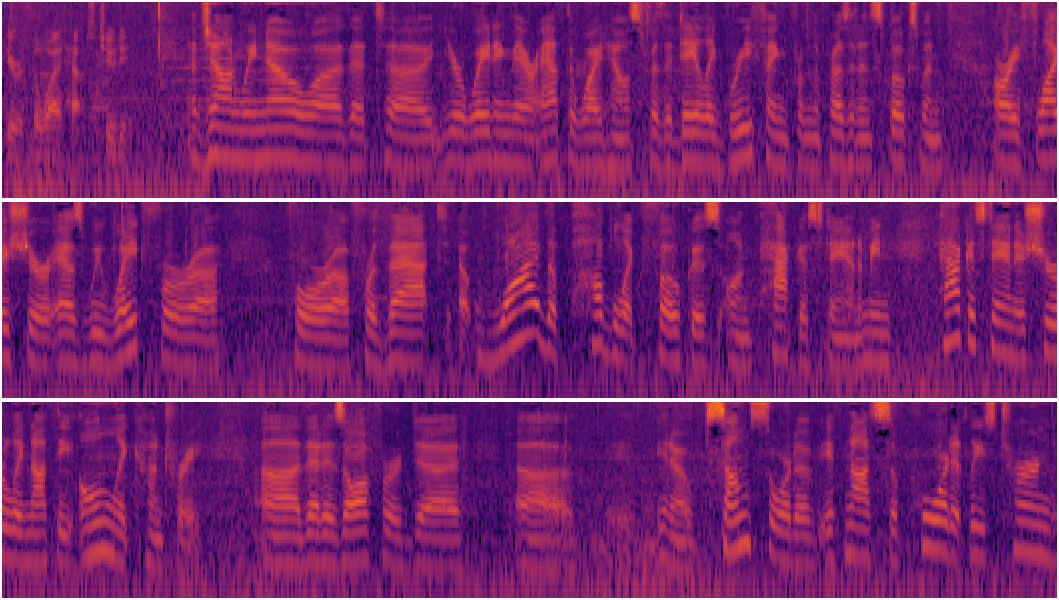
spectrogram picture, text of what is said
here at the White House. Judy? Now, John, we know uh, that uh, you're waiting there at the White House for the daily briefing from the president's spokesman, Ari Fleischer, as we wait for uh, for, uh, for that. Uh, why the public focus on Pakistan? I mean, Pakistan is surely not the only country uh, that has offered, uh, uh, you know, some sort of, if not support, at least turned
